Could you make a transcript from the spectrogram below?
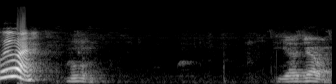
होय वा या जेवाय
